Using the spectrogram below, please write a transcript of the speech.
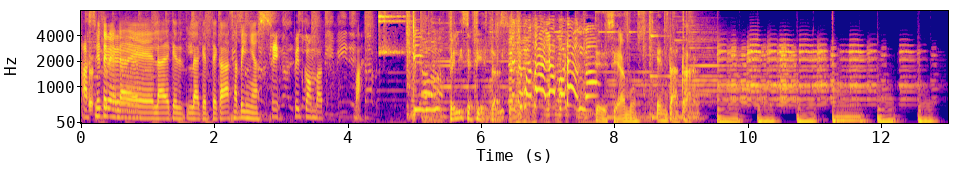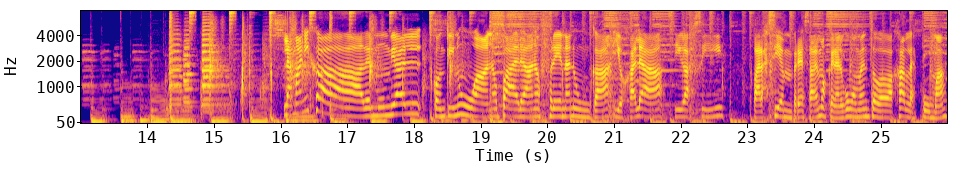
Así ¿Qué tenés? que- La de, la, de que, la que te cagas a piñas. Sí, Pit Combat. Va. Felices fiestas. Te deseamos en Tata. La manija del mundial continúa, no para, no frena nunca y ojalá siga así para siempre. Sabemos que en algún momento va a bajar la espuma,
